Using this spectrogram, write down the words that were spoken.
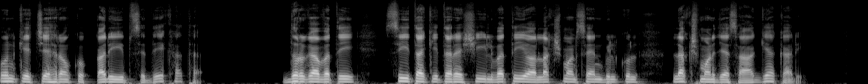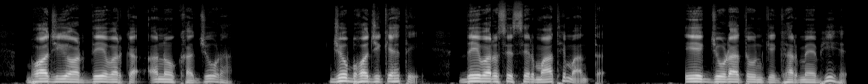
उनके चेहरों को करीब से देखा था। दुर्गावती, सीता की तरह शीलवती और लक्ष्मण सेन बिल्कुल लक्ष्मण जैसा आज्ञाकारी। भौजी और देवर का अनोखा जोड़ा। जो भौजी कहती, देवर उसे सिर माथे मानता। एक जोड़ा तो उनके घर में भी है।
